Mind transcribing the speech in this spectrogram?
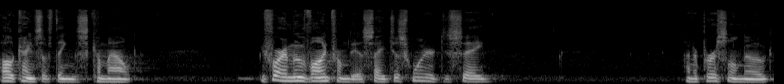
all kinds of things come out. Before I move on from this, I just wanted to say, on a personal note,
